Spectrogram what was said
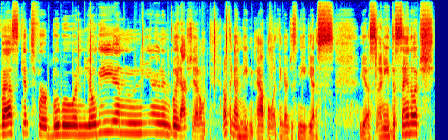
basket for Boo Boo and Yogi and wait, actually, I don't. I don't think I need an apple. I think I just need yes, yes. I need the sandwich.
